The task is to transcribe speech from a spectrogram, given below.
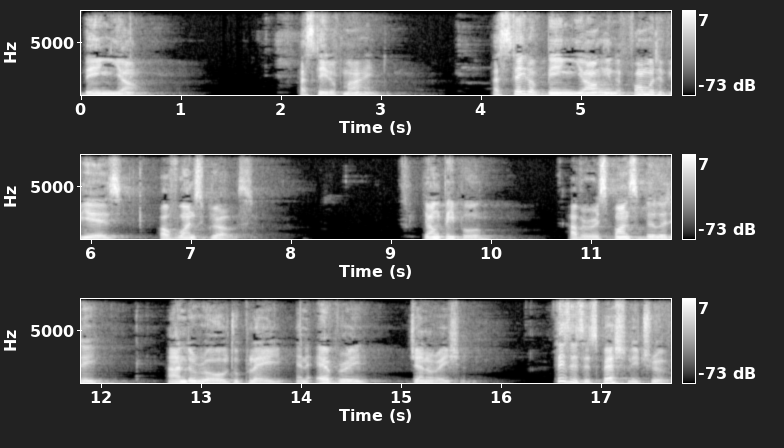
being young a state of mind, a state of being young in the formative years of one's growth. Young people have a responsibility and a role to play in every generation. This is especially true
